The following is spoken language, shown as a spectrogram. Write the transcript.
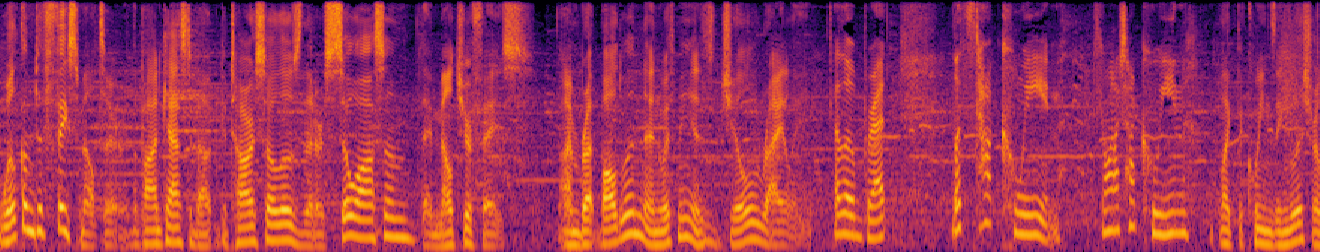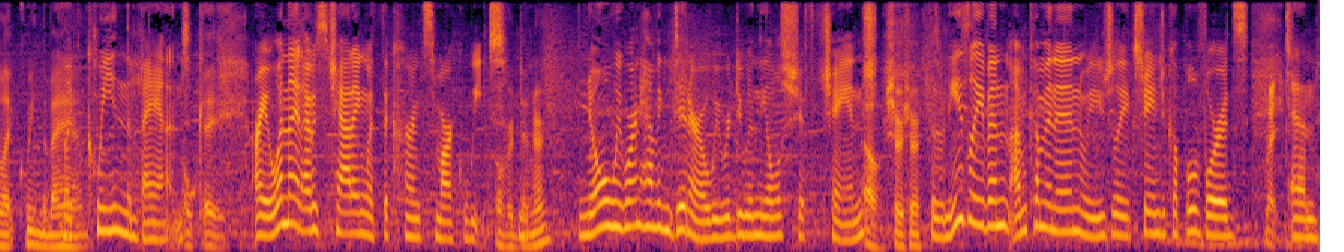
Welcome to Face Melter, the podcast about guitar solos that are so awesome they melt your face. I'm Brett Baldwin, and with me is Jill Riley. Hello, Brett. Let's talk Queen. Do you want to talk Queen? Like the Queen's English or like Queen the Band? Like Queen the band. Okay. All right, one night I was chatting with the Current's Mark Wheat. Over dinner? No, we weren't having dinner. We were doing the old shift change. Oh, sure, sure. Because when he's leaving, I'm coming in. We usually exchange a couple of words. Right. And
